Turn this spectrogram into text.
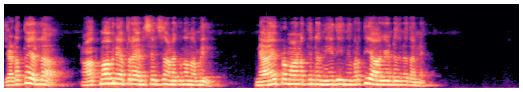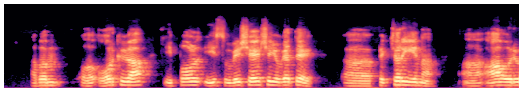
ജഡത്തെയല്ല ആത്മാവിനെ അത്ര അനുസരിച്ച് നടക്കുന്ന നമ്മിൽ ന്യായപ്രമാണത്തിന്റെ നീതി നിവൃത്തിയാകേണ്ടതിന് തന്നെ. അപ്പം ഓർക്കുക ഇപ്പോൾ ഈ സുവിശേഷ യുഗത്തെ പിക്ചർ ചെയ്യുന്ന ആ ഒരു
